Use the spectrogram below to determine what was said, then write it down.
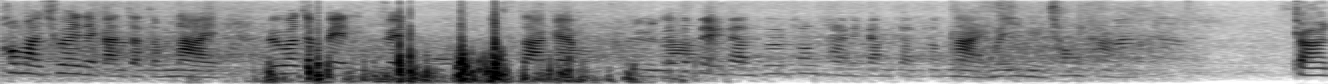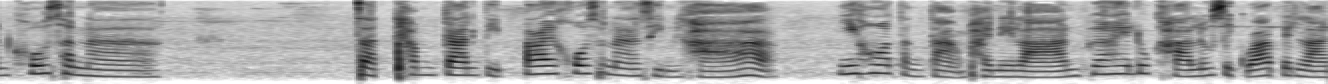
เข้ามาช่วยในการจัดจำหน่าย ไม่ว่าจะเป็น Facebook Instagram หรือจะเป็นการเพิ่มช่องทางในการจัดจำหน่ายมาอีกหนึ่งช่องทาง การโฆษณา จัดทำการติดป้ายโฆษณาสินค้า ยี่ห้อต่างๆ ภายในร้าน เพื่อให้ลูกค้ารู้สึกว่าเป็นร้าน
